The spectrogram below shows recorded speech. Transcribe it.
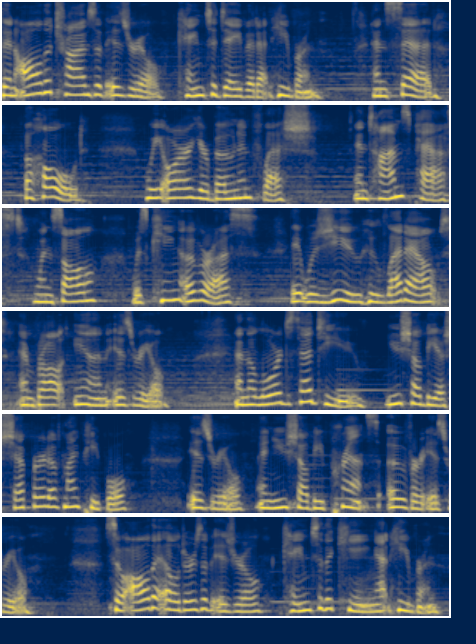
Then all the tribes of Israel came to David at Hebron and said, Behold, we are your bone and flesh. In times past, when Saul was king over us, it was you who led out and brought in Israel. And the Lord said to you, You shall be a shepherd of my people, Israel, and you shall be prince over Israel. So all the elders of Israel came to the king at Hebron,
